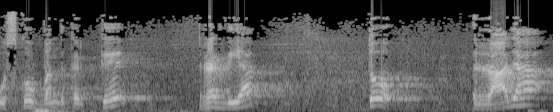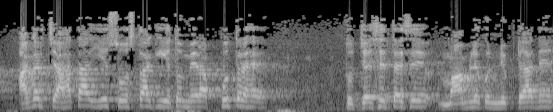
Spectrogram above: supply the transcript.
उसको बंद करके रख दिया। तो राजा अगर चाहता, ये सोचता कि ये तो मेरा पुत्र है तो जैसे तैसे मामले को निपटा दें,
